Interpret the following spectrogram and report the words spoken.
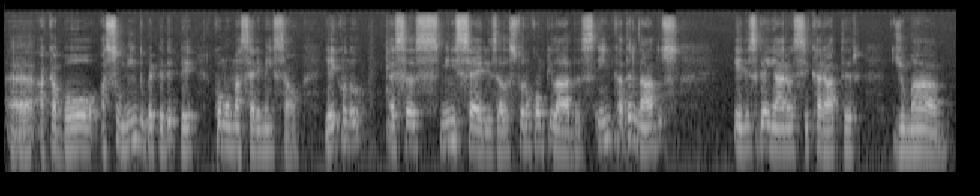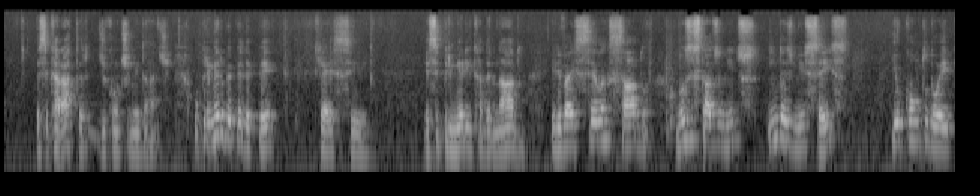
é, acabou assumindo o BPDP como uma série mensal. E aí quando essas minisséries elas foram compiladas em encadernados, eles ganharam esse caráter de uma esse caráter de continuidade. O primeiro BPDP, que é esse esse primeiro encadernado, ele vai ser lançado nos Estados Unidos em 2006 e o conto do Ape,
